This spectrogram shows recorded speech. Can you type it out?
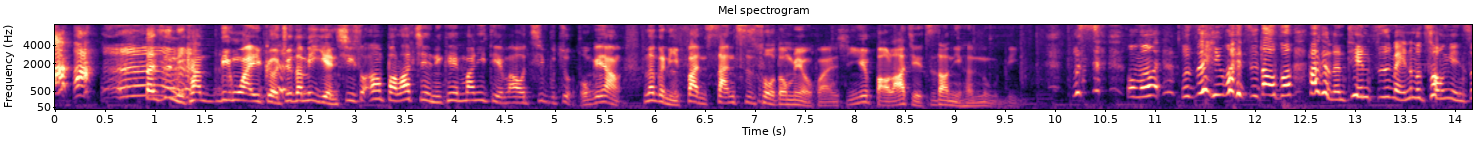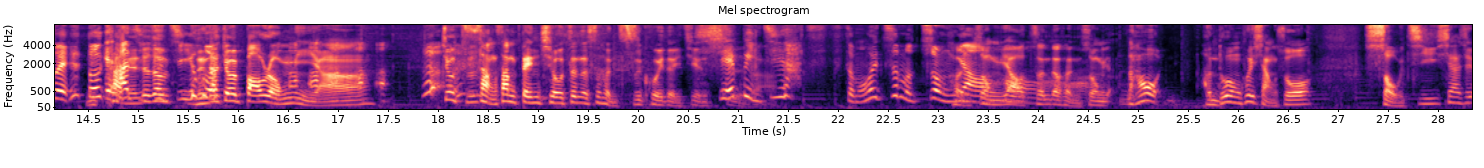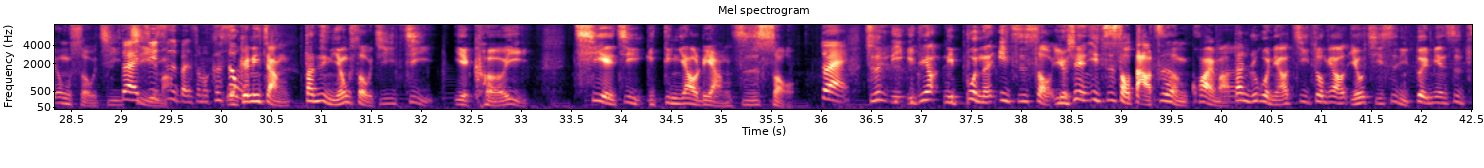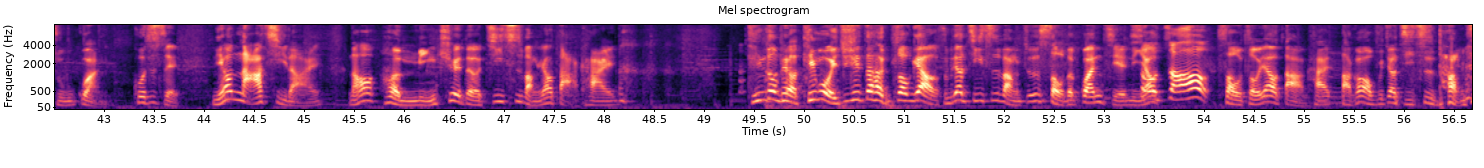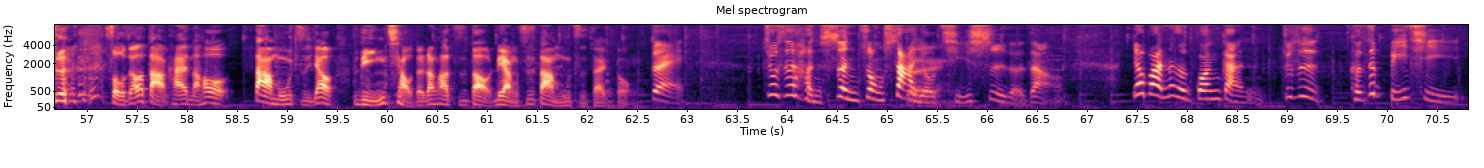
但是你看另外一个就在那边演戏说啊，宝拉姐，你可以慢一点吗？我记不住。我跟你讲，那个你犯三次错都没有关系，因为宝拉姐知道你很努力。不是。我们不是因为知道说他可能天资没那么聪颖，所以多给他几次机会，人家就会包容你啊。就职场上登秋真的是很吃亏的一件事。写笔记啊，怎么会这么重要？很重要，真的很重要。然后很多人会想说，手机现在就用手机记嘛，记事本什么？可是我跟你讲，但是你用手机记也可以，切记一定要两只手。对，就是你一定要，你不能一只手。有些人一只手打字很快嘛，嗯、但如果你要记重要，尤其是你对面是主管或是谁，你要拿起来，然后很明确的鸡翅膀要打开。听众朋友，听我一句，这很重要。什么叫鸡翅膀？就是手的关节，你要手肘，手肘要打开。打高尔夫叫鸡翅膀，就是手肘要打开，然后大拇指要灵巧的让他知道两只大拇指在动。对。就是很慎重、煞有其事的这样，要不然那个观感就是，可是比起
